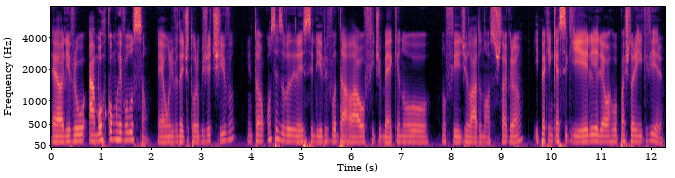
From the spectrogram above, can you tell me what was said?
É o livro Amor como Revolução. É um livro da editora Objetiva. Então, com certeza, vou ler esse livro e vou dar lá o feedback no, no feed lá do nosso Instagram. E para quem quer seguir ele, ele é o pastor Henrique Vieira.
